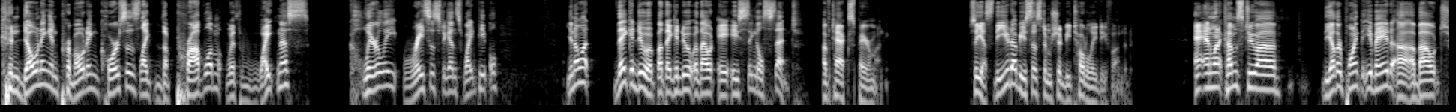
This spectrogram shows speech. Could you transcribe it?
condoning and promoting courses like the problem with whiteness, clearly racist against white people, you know what? They could do it, but they could do it without a, a single cent of taxpayer money. So yes, the UW system should be totally defunded. A- And when it comes to uh, the other point that you made uh, about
